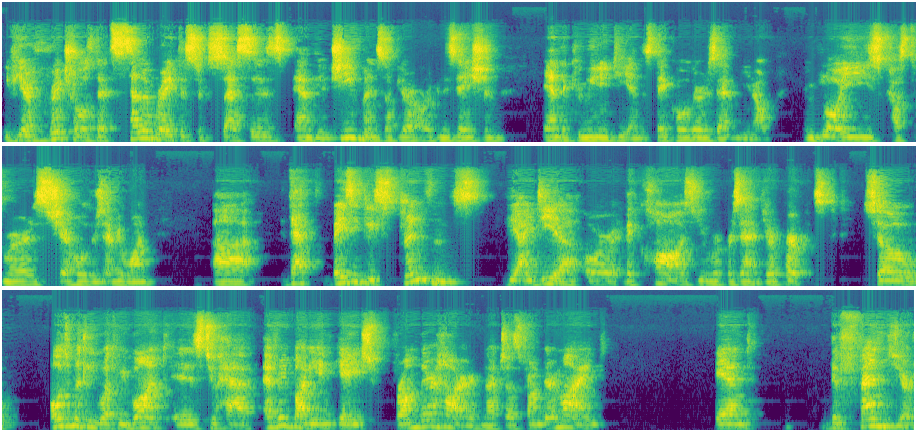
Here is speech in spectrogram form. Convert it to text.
if you have rituals that celebrate the successes and the achievements of your organization and the community and the stakeholders and you know employees, customers, shareholders, everyone, uh, that basically strengthens the idea or the cause you represent, your purpose. So ultimately, what we want is to have everybody engaged from their heart, not just from their mind, and defend your,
